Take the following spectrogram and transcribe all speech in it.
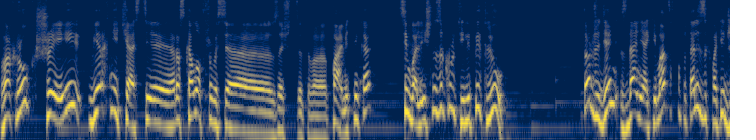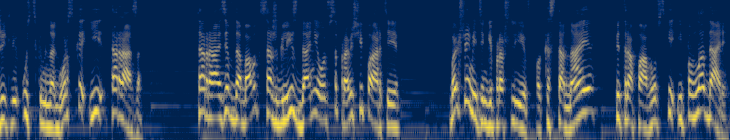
Вокруг шеи верхней части расколовшегося значит, этого памятника символично закрутили петлю. В тот же день здание Акиматов попытались захватить жители Усть-Каменогорска и Тараза. В Таразе вдобавок сожгли здание офиса правящей партии. Большие митинги прошли в Костанае, Петропавловске и Павлодаре.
